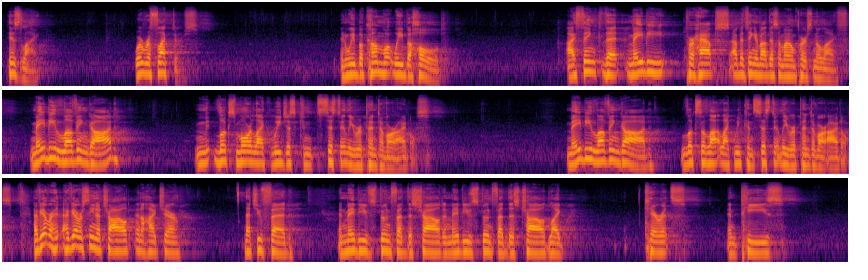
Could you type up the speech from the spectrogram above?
his light. We're reflectors. And we become what we behold. I think that maybe, perhaps, I've been thinking about this in my own personal life. Maybe loving God looks more like we just consistently repent of our idols. Maybe loving God looks a lot like we consistently repent of our idols. Have you ever, have you ever seen a child in a high chair that you fed, and maybe you've spoon fed this child, and maybe you've spoon fed this child like carrots and peas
